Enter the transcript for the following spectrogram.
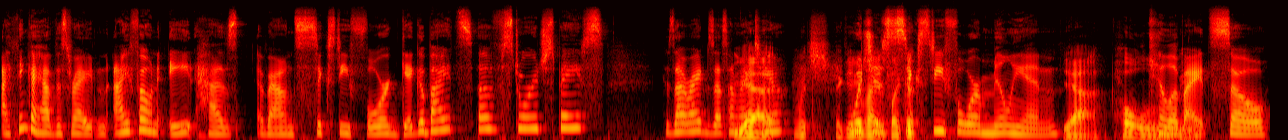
I think I have this right. An iPhone 8 has around 64 gigabytes of storage space. Is that right? Does that sound right to Yeah, you? which a Which is like a, 64 million yeah, holy kilobytes. So,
